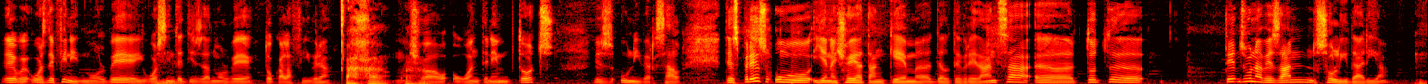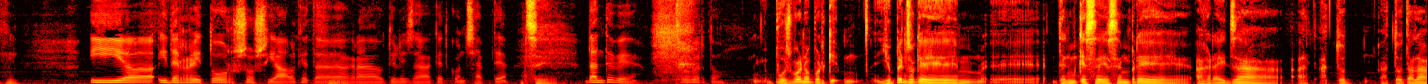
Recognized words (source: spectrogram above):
Eh, ho has definit molt bé i ho has sintetitzat molt bé. Toca la fibra. Ahà, Això ahà. ho entenem tots és universal. Després, uh, i en això ja tanquem eh, del Tebre Dansa, eh, tot, eh, tens una vessant solidària, uh -huh i, uh, i de retorn social, que t'agrada utilitzar aquest concepte. Sí. Dante bé, Roberto? Pues bueno, perquè jo penso que eh, tenim que ser sempre agraïts a, a, a, tot, a tota la,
